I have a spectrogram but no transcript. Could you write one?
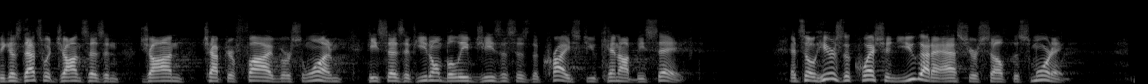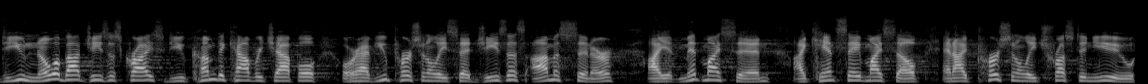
Because that's what John says in John chapter 5, verse 1. He says, If you don't believe Jesus is the Christ, you cannot be saved. And so here's the question you got to ask yourself this morning Do you know about Jesus Christ? Do you come to Calvary Chapel? Or have you personally said, Jesus, I'm a sinner. I admit my sin. I can't save myself. And I personally trust in you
